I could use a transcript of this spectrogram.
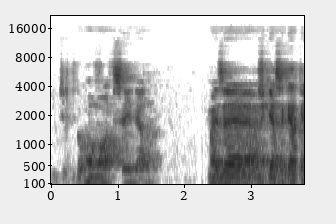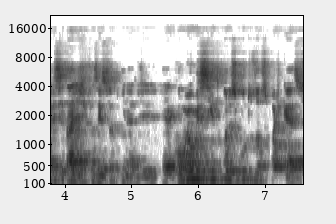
de, do home office aí dela. Mas é, acho que essa que é a felicidade de fazer isso aqui, né? De, é como eu me sinto quando escuto os outros podcasts.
